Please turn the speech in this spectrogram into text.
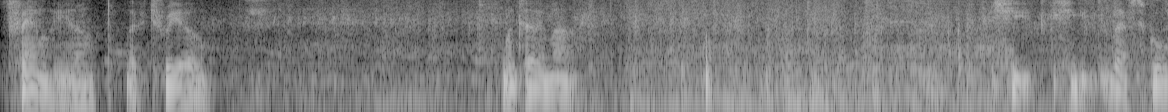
family, you know, like a trio. One time, uh, she she left school,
